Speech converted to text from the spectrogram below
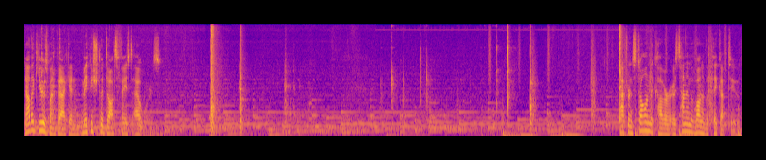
Now the gears went back in, making sure the dots faced outwards. After installing the cover, it was time to move on to the pickup tube.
